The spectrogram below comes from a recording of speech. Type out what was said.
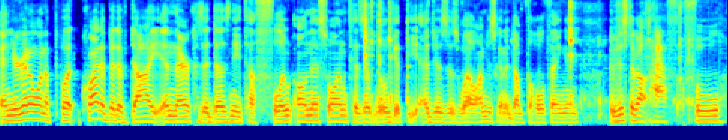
And you're gonna wanna put quite a bit of dye in there because it does need to float on this one because it will get the edges as well. I'm just gonna dump the whole thing in. It was just about half full.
